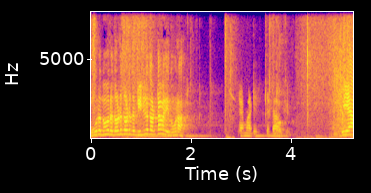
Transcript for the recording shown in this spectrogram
നൂറ് നൂറ്. തൊട്ട് തൊട്ട് വീട്ടിൽ തൊട്ടാ മതി നൂറാ. ಟ್ರೈ ಮಾಡಿ ಓಕೆ ಭೂಯಾ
